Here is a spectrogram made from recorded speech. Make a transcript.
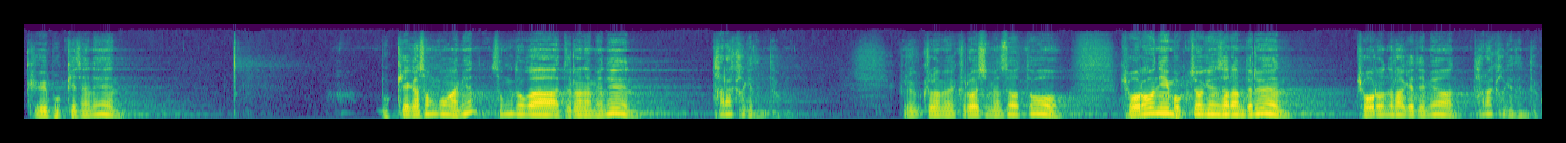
그 목회자는 목회가 성공하면 성도가 늘어나면은 타락하게 된다고. 그러면 그러시면서 또 결혼이 목적인 사람들은 결혼을 하게 되면 타락하게 된다고.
